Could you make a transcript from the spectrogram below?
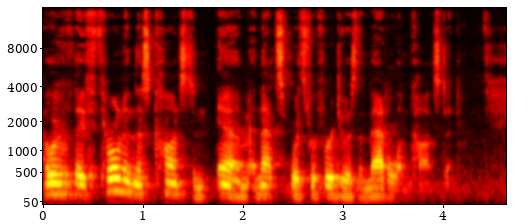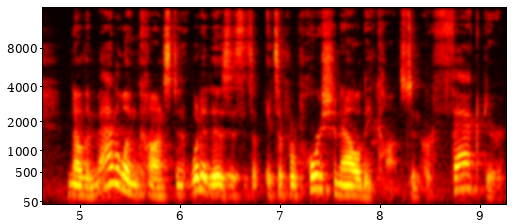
However, they've thrown in this constant m, and that's what's referred to as the Madelung constant. Now, the Madelung constant, what it is, is it's a, it's a proportionality constant, or factor.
